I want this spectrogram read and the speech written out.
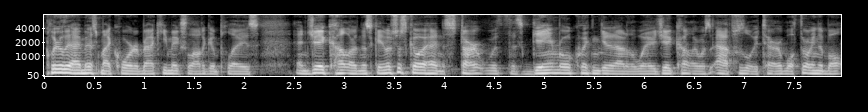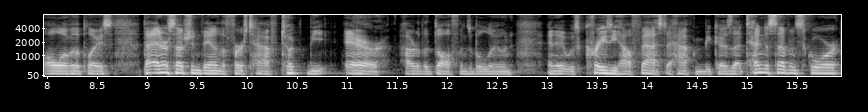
Clearly, I missed my quarterback. He makes a lot of good plays. And Jay Cutler in this game, let's just go ahead and start with this game real quick and get it out of the way. Jay Cutler was absolutely terrible, throwing the ball all over the place. That interception at the end of the first half took the air out of the Dolphins balloon. And it was crazy how fast it happened because that 10 to 7 score,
